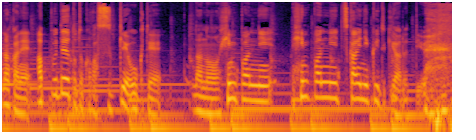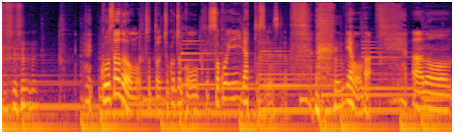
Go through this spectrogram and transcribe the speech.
なんかねアップデートとかがすっげえ多くてあの頻繁に頻繁に使いにくい時があるっていう。誤作動もちょっとちょこちょこ多くてそこイラッとするんですけど。でもまああの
